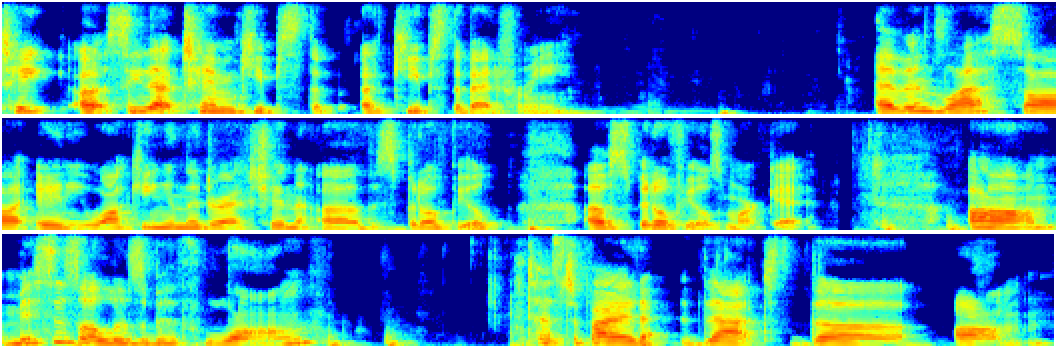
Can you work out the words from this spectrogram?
Take uh, see that Tim keeps the uh, keeps the bed for me. Evans last saw Annie walking in the direction of Spitalfield of Spitalfields Market. Um, Mrs. Elizabeth Long testified that the um,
